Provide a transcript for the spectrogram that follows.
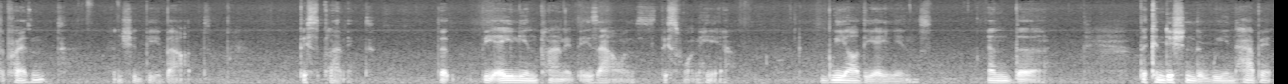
the present and should be about this planet. That the alien planet is ours, this one here. We are the aliens, and the, the condition that we inhabit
